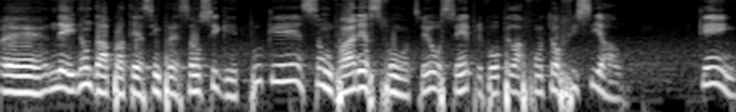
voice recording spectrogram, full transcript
é, Ney, não dá para ter essa impressão seguinte, porque são várias fontes. Eu sempre vou pela fonte oficial. Quem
